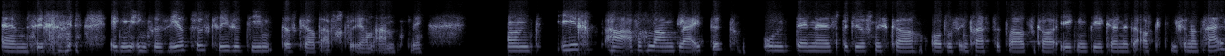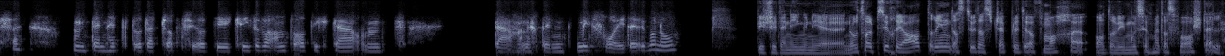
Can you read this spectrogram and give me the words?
ähm, sich irgendwie interessiert für das Krisenteam, das gehört einfach zu ihrem Ämtli. Und ich habe einfach lange geleitet und dann das Bedürfnis gehabt, oder das Interesse daran gehabt, irgendwie können den Aktiven noch zu helfen. Und dann hat es den Job für die Krisenverantwortung gegeben und da habe ich dann mit Freude übernommen. Bist du dann irgendwie Notfallpsychiaterin, dass du das Job machen darfst? Oder wie muss ich mir das vorstellen?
